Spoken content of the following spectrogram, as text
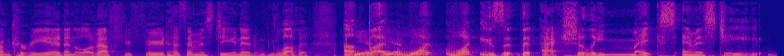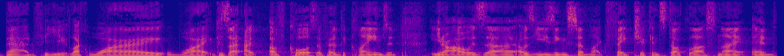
I'm Korean, and a lot of our f- food has MSG in it, and we love it. Uh, Yeah, but yeah, yeah. what what is it that actually makes MSG bad for you? Like why why? Because I, I of course I've heard the claims, and you know I was uh, I was using some like fake chicken stock last night, and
